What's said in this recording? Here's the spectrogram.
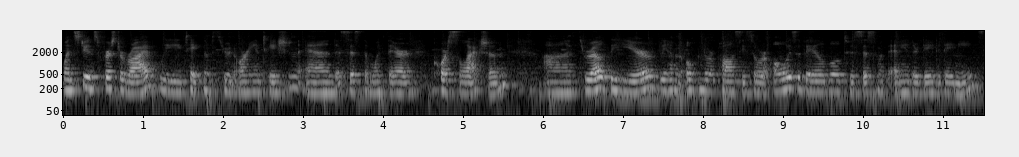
When students first arrive, we take them through an orientation and assist them with their course selection. Uh, throughout the year, we have an open door policy, so we're always available to assist them with any of their day-to-day needs.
